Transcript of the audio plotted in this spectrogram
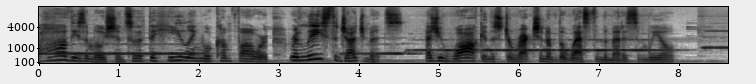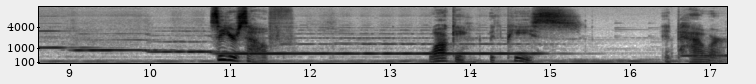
all these emotions so that the healing will come forward. Release the judgments as you walk in this direction of the West in the medicine wheel. See yourself walking with peace and power.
